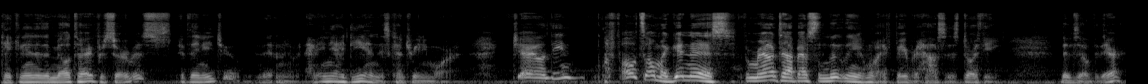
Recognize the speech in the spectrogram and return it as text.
taken into the military for service if they need you? They don't even have any idea in this country anymore. Geraldine Fultz, oh my goodness, from Round Top, absolutely one of my favorite houses. Dorothy lives over there,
